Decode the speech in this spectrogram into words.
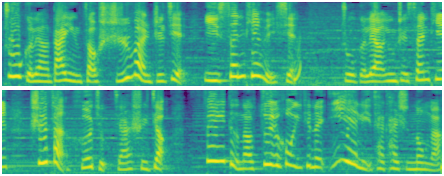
诸葛亮答应造十万支箭，以三天为限。诸葛亮用这三天吃饭、喝酒加睡觉，非等到最后一天的夜里才开始弄啊！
